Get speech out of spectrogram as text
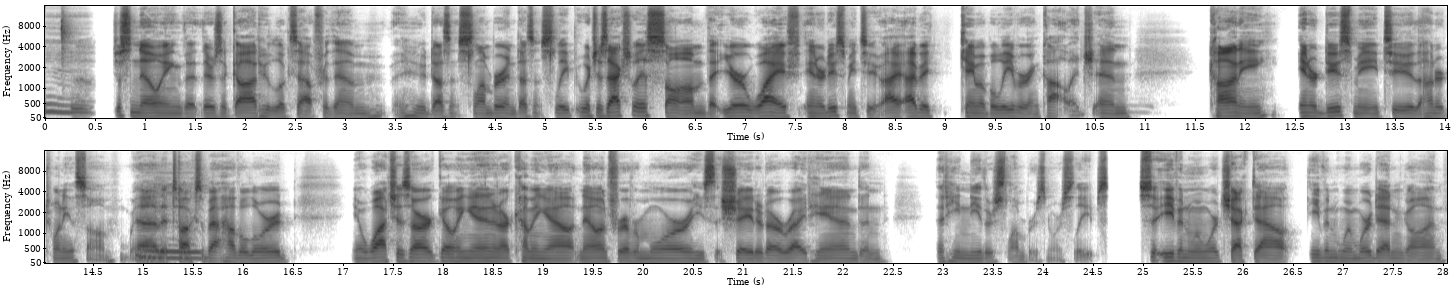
Mm, just knowing that there's a God who looks out for them, who doesn't slumber and doesn't sleep, which is actually a psalm that your wife introduced me to. I, I became a believer in college, and Connie introduced me to the 120th Psalm uh, that talks Mm. about how the Lord, you know, watches our going in and our coming out now and forevermore. He's the shade at our right hand, and that He neither slumbers nor sleeps. So even when we're checked out, even when we're dead and gone,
